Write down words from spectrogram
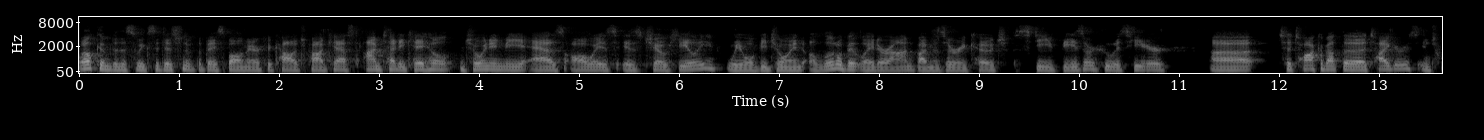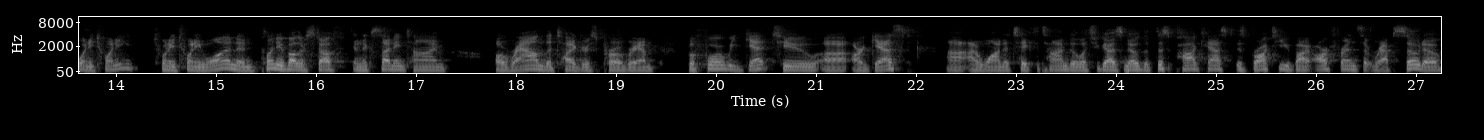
Welcome to this week's edition of the Baseball America College Podcast. I'm Teddy Cahill. Joining me, as always, is Joe Healy. We will be joined a little bit later on by Missouri coach Steve Bieser, who is here uh, to talk about the Tigers in 2020, 2021, and plenty of other stuff. An exciting time around the Tigers program. Before we get to uh, our guest, uh, I want to take the time to let you guys know that this podcast is brought to you by our friends at Rapsodo.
